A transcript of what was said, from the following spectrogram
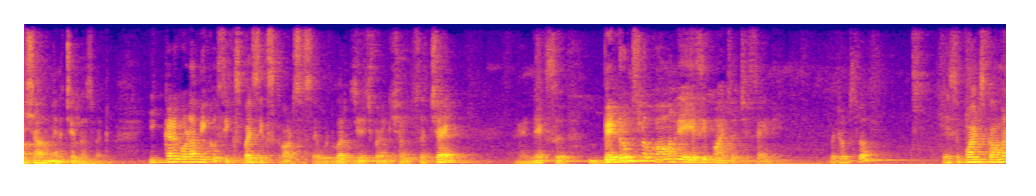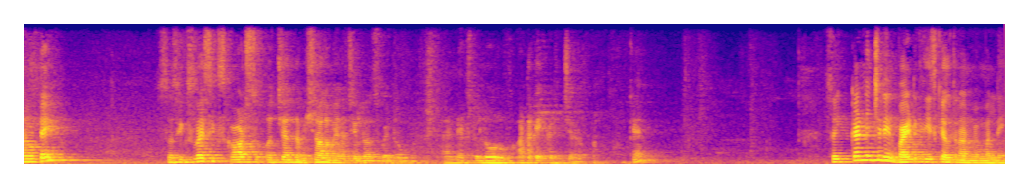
విశాలమైన చిల్డ్రన్స్ బెడ్రూమ్ ఇక్కడ కూడా మీకు సిక్స్ బై సిక్స్ కార్డ్స్ వస్తాయి. వుడ్ వర్క్ చేయించుకోవడానికి షెల్ఫ్స్ వచ్చాయి. అండ్ నెక్స్ట్ బెడ్రూమ్స్లో కామన్గా ఏసీ పాయింట్స్ వచ్చేస్తాయండి బెడ్రూమ్స్లో ఏసీ పాయింట్స్ కామన్గా ఉంటాయి. So six by six cots వచ్చేంత విశాలమైన చిల్డ్రన్స్ బెడ్రూమ్ అండ్ నెక్స్ట్లో అటక ఇక్కడ ఇచ్చారు. ఓకే సో ఇక్కడి నుంచి నేను బయటకు తీసుకెళ్తున్నాను మిమ్మల్ని.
